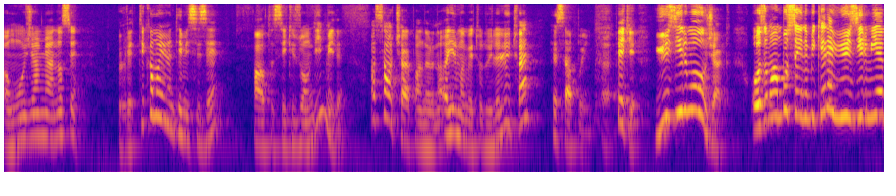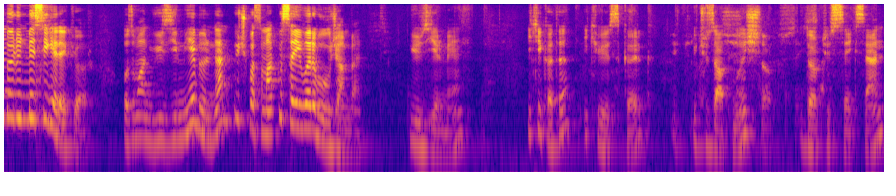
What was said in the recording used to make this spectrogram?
Ama hocam ya nasıl? Öğrettik ama yöntemi size. 6, 8, 10 değil miydi? Asal çarpanlarını ayırma metoduyla lütfen hesaplayın. Evet. Peki 120 olacak. O zaman bu sayının bir kere 120'ye bölünmesi gerekiyor. O zaman 120'ye bölünen 3 basamaklı sayıları bulacağım ben. 120, 2 katı 240, 360, 480. 480,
